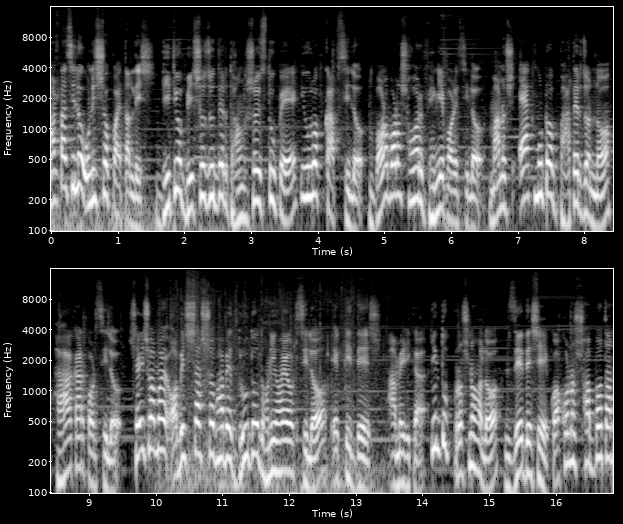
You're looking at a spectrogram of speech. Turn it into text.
সালটা ছিল উনিশশো পঁয়তাল্লিশ। দ্বিতীয় বিশ্বযুদ্ধের ধ্বংসস্তূপে ইউরোপ কাঁপছিল। বড় বড় শহর ভেঙে পড়েছিল। মানুষ এক মুঠো ভাতের জন্য হাহাকার করছিল। সেই সময় অবিশ্বাস্যভাবে দ্রুত ধনী হয়ে উঠছিল একটি দেশ, আমেরিকা। কিন্তু প্রশ্ন হলো, যে দেশে কখনো সভ্যতার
